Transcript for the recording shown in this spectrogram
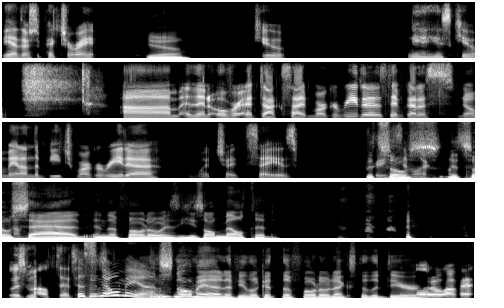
yeah, there's a picture, right? yeah. Cute. Yeah, he's cute. Um, and then over at Dockside Margaritas, they've got a snowman on the beach margarita, which I'd say is It's so it's so sad in the photo. Is he's all melted. Who's melted? The snowman. The snowman. If you look at the photo next to the deer, Photo of it.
